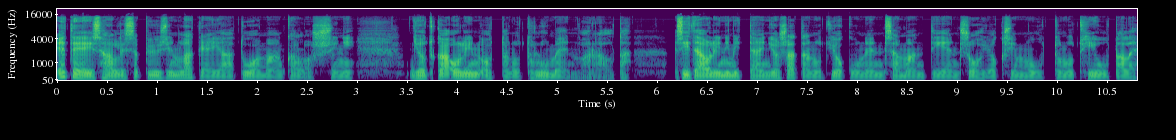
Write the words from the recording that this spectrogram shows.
Eteishallissa pyysin lakeja tuomaan kalossini, jotka olin ottanut lumen varalta. Sitä oli nimittäin jo satanut jokunen saman tien sohjoksi muuttunut hiutale,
